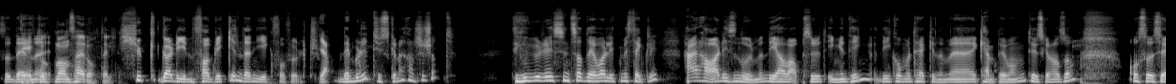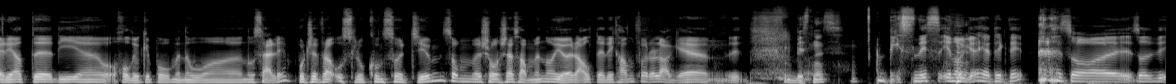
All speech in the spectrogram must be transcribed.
så Det tok man seg råd til. Tjukk gardinfabrikken, den gikk for fullt. Ja. Det burde tyskerne kanskje skjønt. De burde synes at det var litt mistenkelig. Her har disse nordmenn de har absolutt ingenting. De kommer trekkende med campingvogn, tyskerne også. Og så ser de at eh, de eh, holder jo ikke på med noe, noe særlig, bortsett fra Oslo Konsortium, som slår seg sammen og gjør alt det de kan for å lage eh, Business. business i Norge, helt riktig. Så, så de,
